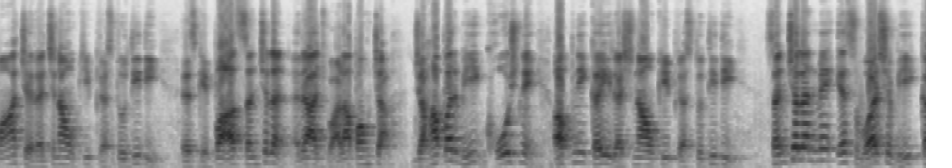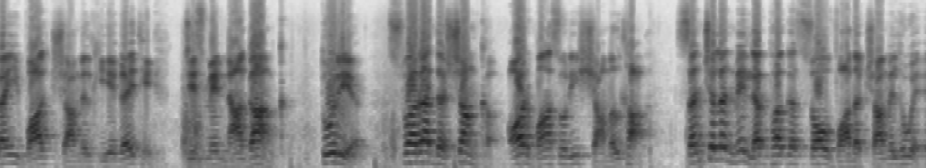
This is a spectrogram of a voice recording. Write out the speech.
पाँच रचनाओं की प्रस्तुति दी। इसके बाद संचलन राजवाड़ा पहुँचा, जहाँ पर भी घोष ने अपनी कई रचनाओं की प्रस्तुति दी। संचलन में इस वर्ष भी कई वाद शामिल किए गए थे, जिसमें नागांक, तुर्य, स्वरद शंख और बांसुरी शामिल था। संचलन में लगभग 100 वादक शामिल हुए।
